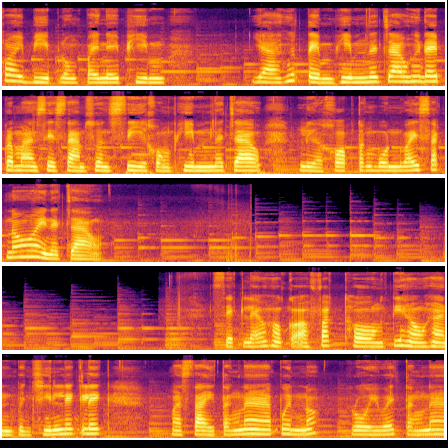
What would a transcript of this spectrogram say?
ค่อยๆ บีบลงไปในพิมพ์ ย่าให้เต็มพิมพ์นะเจ้าให้ได้ประมาณเศษสามส่วนสี่ของพิมพ์นะเจ้า เหลือขอบตังบนไว้สักน้อยนะเจ้าเสร็จแล้วเราก็เอาฟักทองที่เราหั่นเป็นชิ้นเล็กๆ มาใส่ตั้งหน้าเปิ้นเนาะโรยไว้ตั้งหน้า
